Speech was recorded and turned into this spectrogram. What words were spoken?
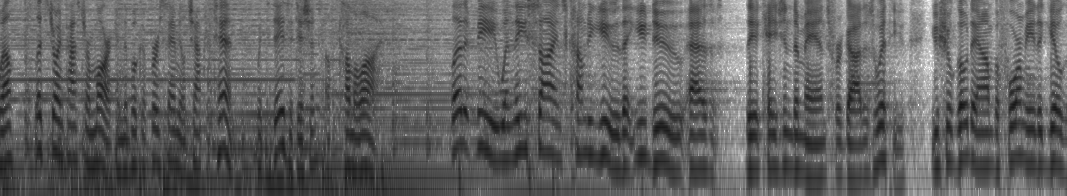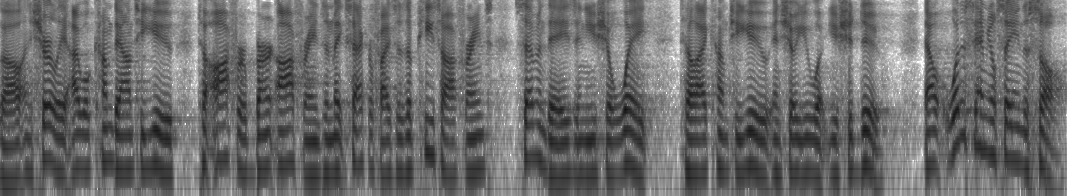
Well, let's join Pastor Mark in the book of 1 Samuel chapter 10 with today's edition of Come Alive. Let it be when these signs come to you that you do as the occasion demands, for God is with you. You shall go down before me to Gilgal, and surely I will come down to you to offer burnt offerings and make sacrifices of peace offerings seven days, and you shall wait till I come to you and show you what you should do. Now, what is Samuel saying to Saul?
